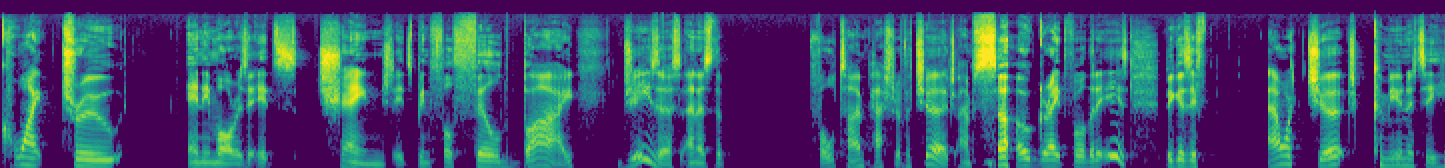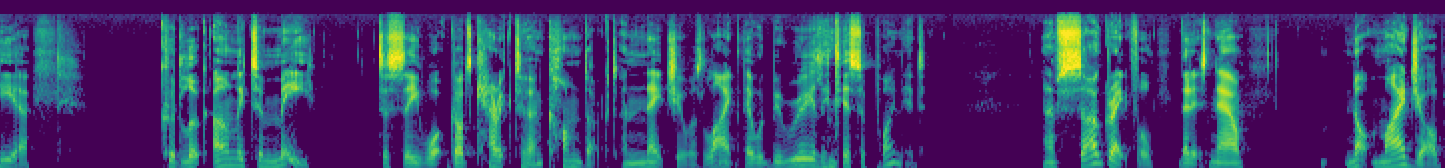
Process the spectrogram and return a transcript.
quite true anymore, is it? It's changed. It's been fulfilled by Jesus. And as the full time pastor of a church, I'm so grateful that it is. Because if our church community here could look only to me to see what God's character and conduct and nature was like, they would be really disappointed. And I'm so grateful that it's now not my job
